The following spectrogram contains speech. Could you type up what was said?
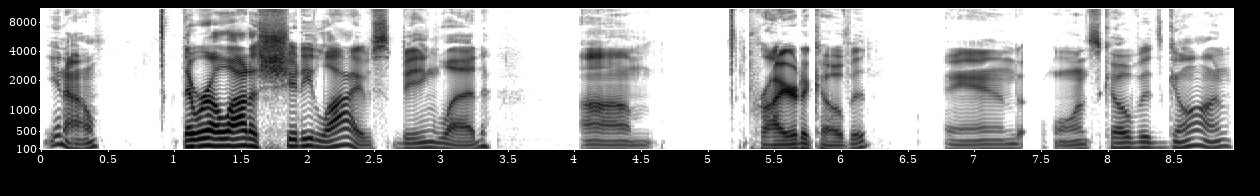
you know, there were a lot of shitty lives being led um, prior to COVID. And once COVID's gone,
